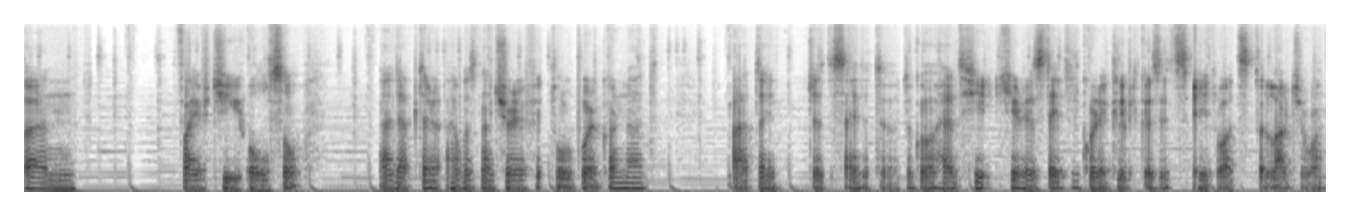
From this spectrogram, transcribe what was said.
an 5G also adapter. I was not sure if it will work or not, but I just decided to, to go ahead. He, here is stated correctly because it's 8 watts, the larger one.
